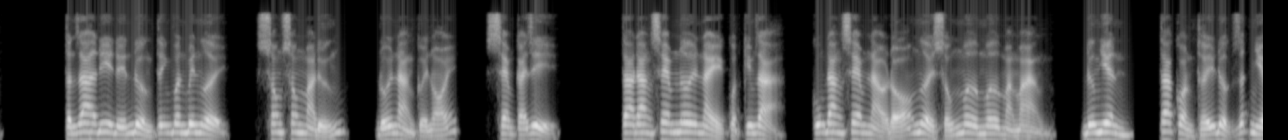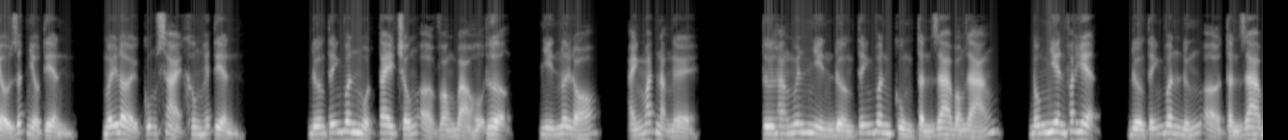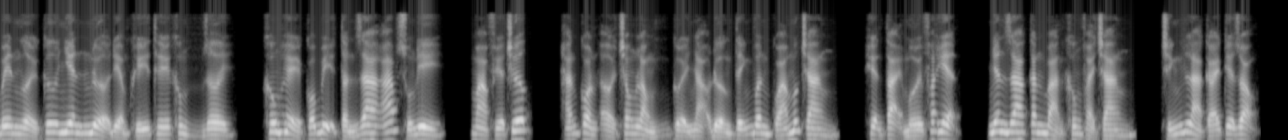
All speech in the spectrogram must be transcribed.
Tần gia đi đến đường Tĩnh vân bên người, song song mà đứng, đối nàng cười nói, xem cái gì? Ta đang xem nơi này quật kim giả, cũng đang xem nào đó người sống mơ mơ màng màng, đương nhiên, ta còn thấy được rất nhiều rất nhiều tiền, mấy lời cũng xài không hết tiền. Đường Tĩnh Vân một tay chống ở vòng bảo hộ thượng, nhìn nơi đó, ánh mắt nặng nề. Từ hàng nguyên nhìn đường Tĩnh Vân cùng tần gia bóng dáng, bỗng nhiên phát hiện, đường Tĩnh Vân đứng ở tần gia bên người cư nhiên nửa điểm khí thế không rơi, không hề có bị tần gia áp xuống đi, mà phía trước, hắn còn ở trong lòng cười nhạo đường Tĩnh Vân quá mức trang, hiện tại mới phát hiện, nhân gia căn bản không phải trang, chính là cái kia giọng.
